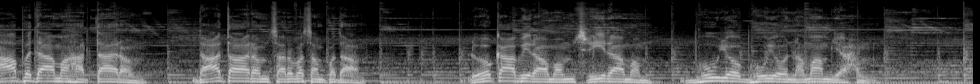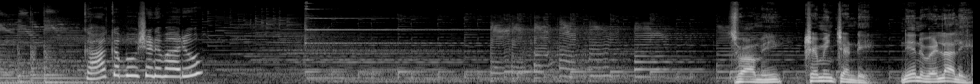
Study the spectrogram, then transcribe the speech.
ఆపదామహర్తారం దాతారం సర్వసంపద. లోకాభిరామం శ్రీరామం భూయో భూయో నమామ్యహం. కాకభూషణ వారు స్వామి క్షమించండి నేను వెళ్ళాలి.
